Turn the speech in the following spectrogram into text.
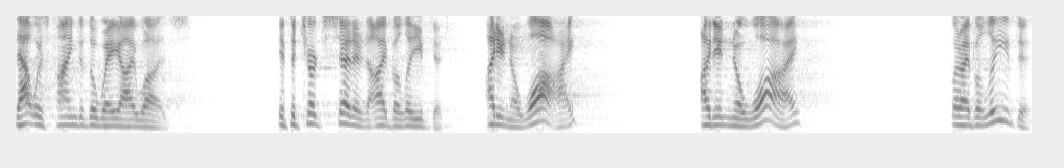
that was kind of the way I was. If the church said it, I believed it. I didn't know why. I didn't know why, but I believed it.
